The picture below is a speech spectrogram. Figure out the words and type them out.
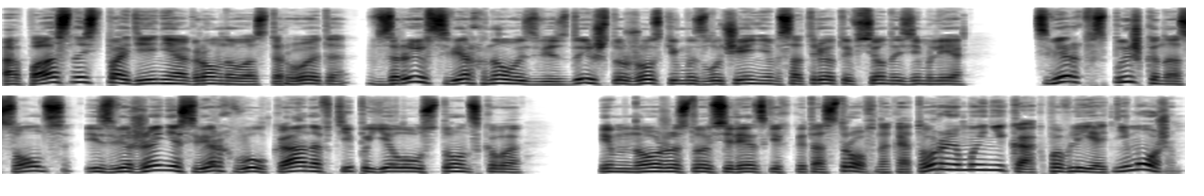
Опасность падения огромного астероида, взрыв сверхновой звезды, что жестким излучением сотрет и все на Земле, сверхвспышка на Солнце, извержение сверхвулканов типа Йеллоустонского и множество вселенских катастроф, на которые мы никак повлиять не можем.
